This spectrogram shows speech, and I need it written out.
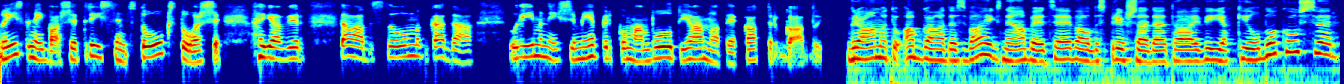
Nu, īstenībā šie 300 tūkstoši jau ir tāda summa gadā. Līmenī šim iepirkumam būtu jānotiek katru gadu. Grāmatu apgādes zvaigzne ABC valdes priekšsēdētāja Vija Kilbloka uzsver,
